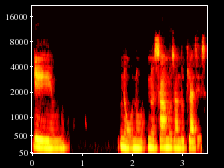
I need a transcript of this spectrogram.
y no, no, no estábamos dando clases.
